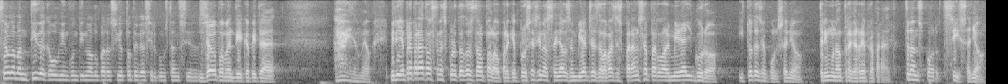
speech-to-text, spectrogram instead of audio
sembla mentida que vulguin continuar l'operació tot i les circumstàncies. Ja ho poden dir, capità. Ai, Déu meu. Miri, he preparat els transportadors del Palau perquè processin els senyals enviats des de la base Esperança per l'almirall Guró. I tot és a punt, senyor. Tenim un altre guerrer preparat. Transport. Sí, senyor.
